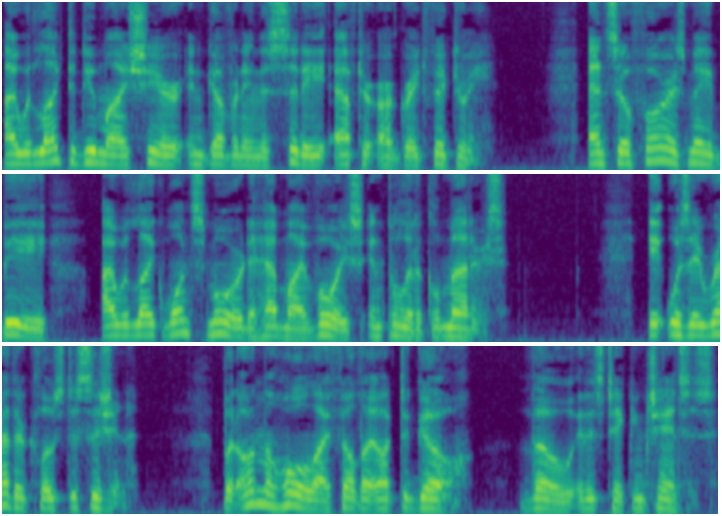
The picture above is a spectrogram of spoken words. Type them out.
I would like to do my share in governing the city after our great victory, and so far as may be, I would like once more to have my voice in political matters. It was a rather close decision, but on the whole I felt I ought to go, though it is taking chances.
